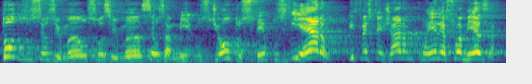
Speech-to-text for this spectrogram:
Todos os seus irmãos, suas irmãs, seus amigos de outros tempos vieram e festejaram com ele a sua mesa.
